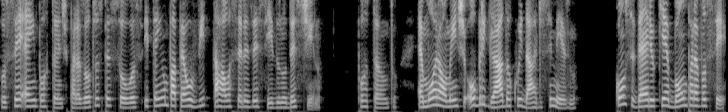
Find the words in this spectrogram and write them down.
Você é importante para as outras pessoas e tem um papel vital a ser exercido no destino. Portanto, é moralmente obrigado a cuidar de si mesmo. Considere o que é bom para você,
